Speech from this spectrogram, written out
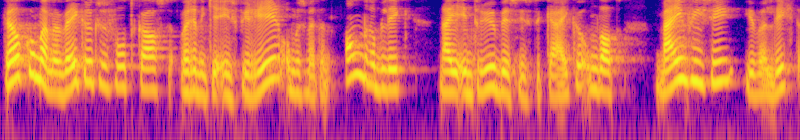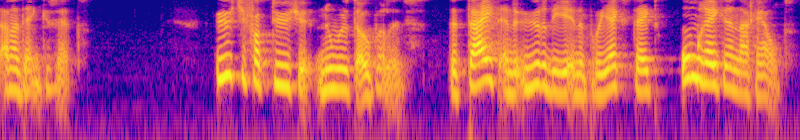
Welkom bij mijn wekelijkse podcast, waarin ik je inspireer om eens met een andere blik naar je interieurbusiness te kijken, omdat mijn visie je wellicht aan het denken zet. Uurtje factuurtje noemen we het ook wel eens. De tijd en de uren die je in een project steekt, omrekenen naar geld.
